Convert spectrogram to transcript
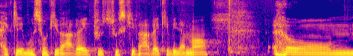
avec l'émotion qui va avec, tout, tout, ce qui va avec, évidemment. On,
